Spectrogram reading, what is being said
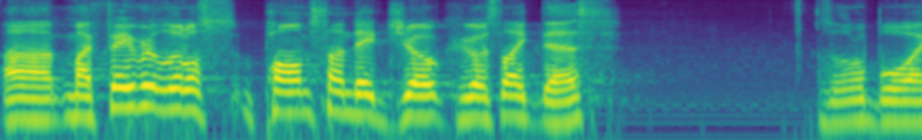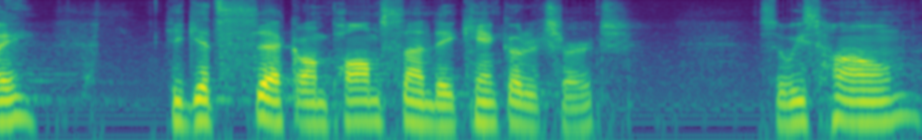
Uh, my favorite little Palm Sunday joke goes like this There's a little boy, he gets sick on Palm Sunday, can't go to church. So he's home.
